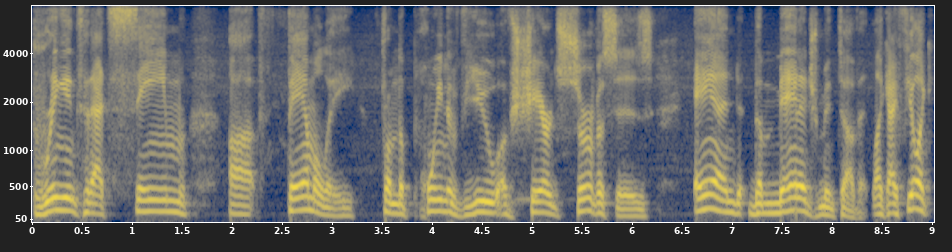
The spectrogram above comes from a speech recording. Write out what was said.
bring into that same uh, family from the point of view of shared services and the management of it. Like I feel like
